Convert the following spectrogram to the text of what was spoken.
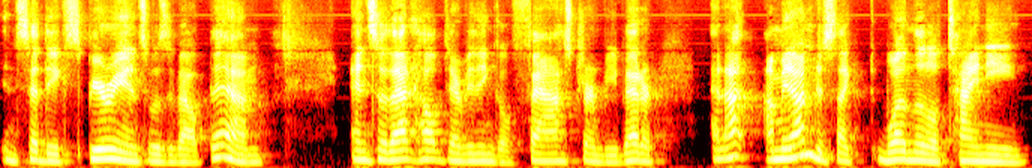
Instead, the experience was about them. And so that helped everything go faster and be better. And I, I mean, I'm just like one little tiny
